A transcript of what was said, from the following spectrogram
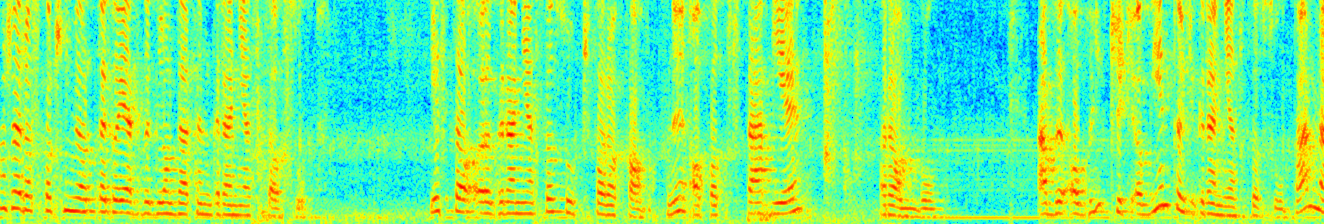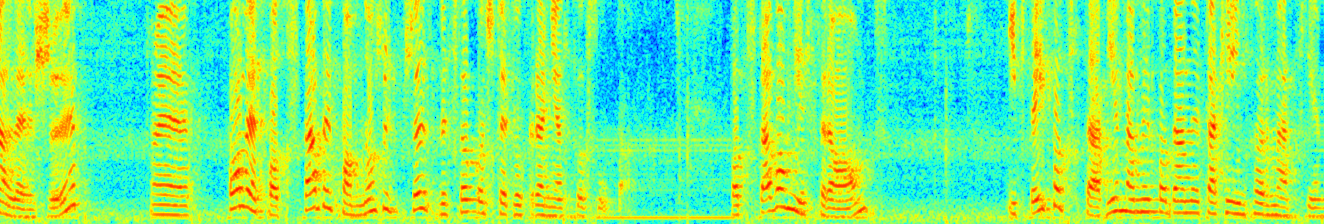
Może rozpocznijmy od tego, jak wygląda ten graniastosłup. Jest to e, graniastosłup czworokątny o podstawie rąbu. Aby obliczyć objętość graniastosłupa należy e, pole podstawy pomnożyć przez wysokość tego graniastosłupa. Podstawą jest rąb i w tej podstawie mamy podane takie informacje.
